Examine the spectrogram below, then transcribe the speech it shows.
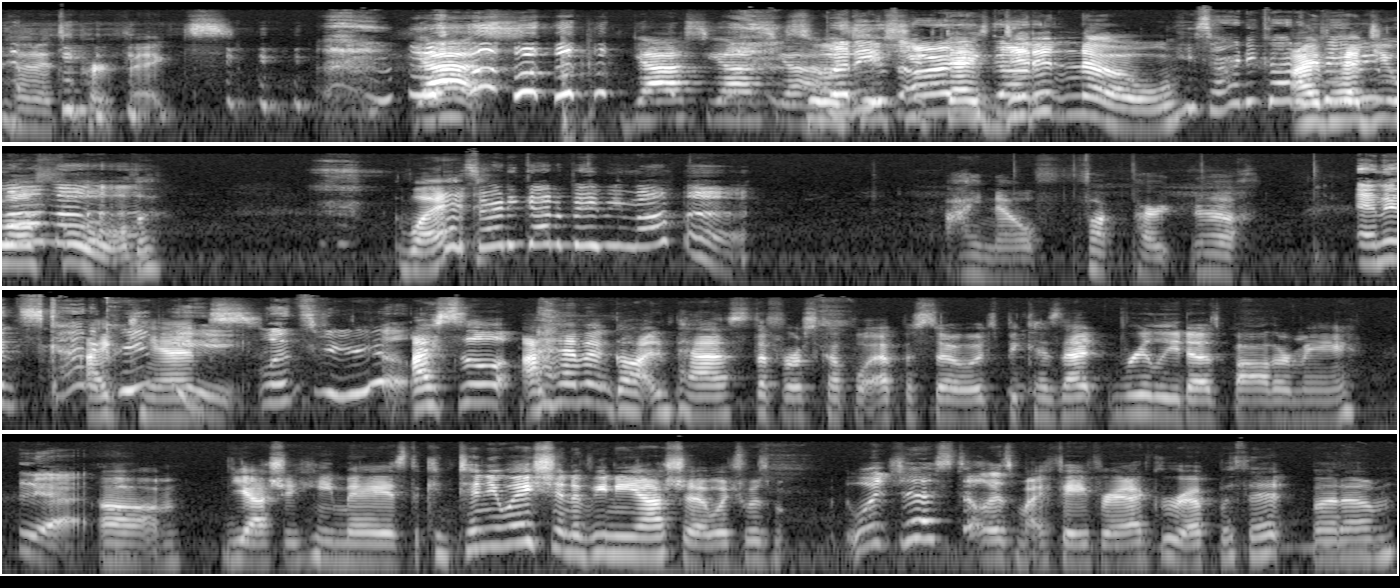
And it's perfect. Yes. Yes, yes, yes. So But in case you guys got- didn't know, He's already got a I've baby had you all fooled. What? He's already got a baby mama. I know. Fuck part. Ugh. And it's kind I of creepy. can't- Let's be real. I still I haven't gotten past the first couple episodes because that really does bother me. yeah. Um, Yashahime is the continuation of Inuyasha, which was which uh, still is my favorite. I grew up with it, but um,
